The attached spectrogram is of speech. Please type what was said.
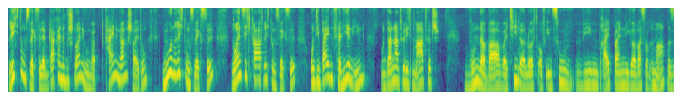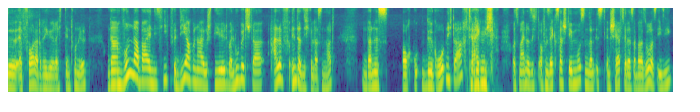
Richtungswechsel. Der hat gar keine Beschleunigung gehabt, keine Gangschaltung, nur ein Richtungswechsel, 90 Grad Richtungswechsel. Und die beiden verlieren ihn. Und dann natürlich Matic, wunderbar, weil Thieler läuft auf ihn zu wie ein breitbeiniger, was auch immer. Also, er fordert regelrecht den Tunnel. Und dann wunderbar in die Tiefe diagonal gespielt, weil Lubitsch da alle hinter sich gelassen hat. Und dann ist auch De Groot nicht da, der eigentlich aus meiner Sicht auf dem Sechser stehen muss. Und dann ist, entschärft er das aber sowas easy,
